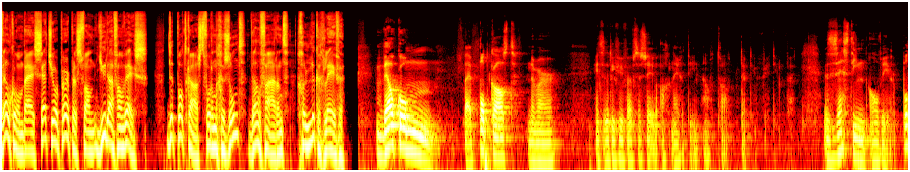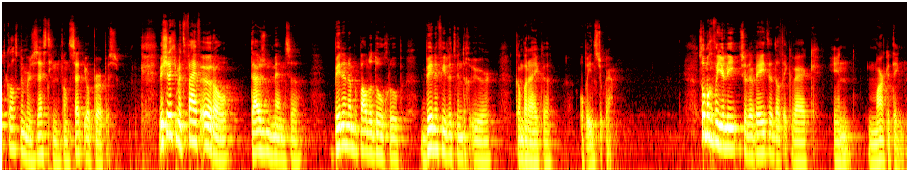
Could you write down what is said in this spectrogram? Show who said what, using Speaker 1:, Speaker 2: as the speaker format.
Speaker 1: Welkom bij Set Your Purpose van Juda van Wees. De podcast voor een gezond, welvarend, gelukkig leven.
Speaker 2: Welkom bij podcast nummer 1, 2, 3, 4, 5, 6, 7, 8, 9, 10, 11, 12, 13, 14, 15, 16 alweer. Podcast nummer 16 van Set Your Purpose. Wist je dat je met 5 euro 1000 mensen binnen een bepaalde doelgroep binnen 24 uur kan bereiken op Instagram? Sommigen van jullie zullen weten dat ik werk in marketing.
